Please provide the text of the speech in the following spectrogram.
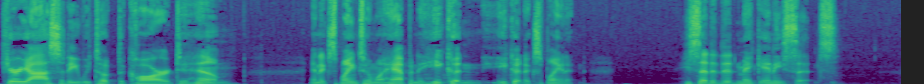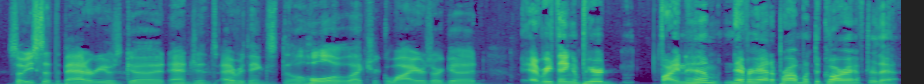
curiosity, we took the car to him and explained to him what happened. And he couldn't he couldn't explain it. He said it didn't make any sense. So you said the battery was good, engines, everything's the whole electric wires are good. Everything appeared fine to him. Never had a problem with the car after that.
